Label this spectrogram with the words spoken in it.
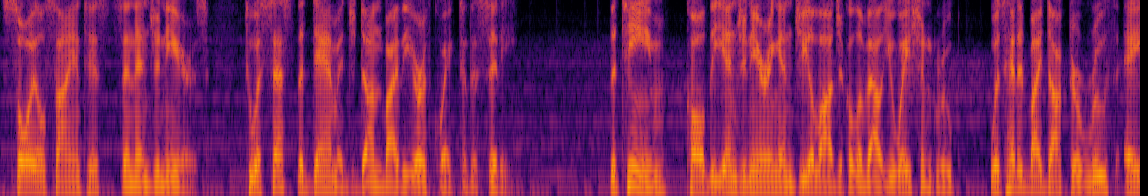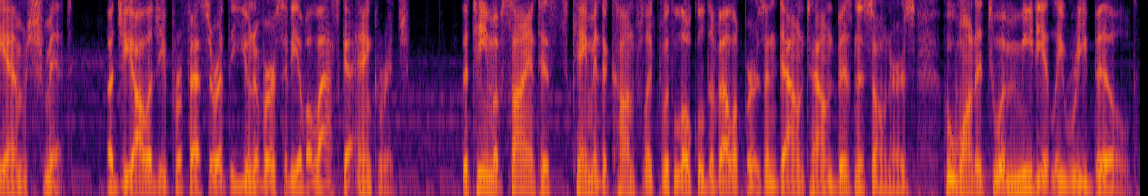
soil scientists, and engineers, to assess the damage done by the earthquake to the city. The team, called the Engineering and Geological Evaluation Group, was headed by Dr. Ruth A.M. Schmidt, a geology professor at the University of Alaska Anchorage. The team of scientists came into conflict with local developers and downtown business owners who wanted to immediately rebuild.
